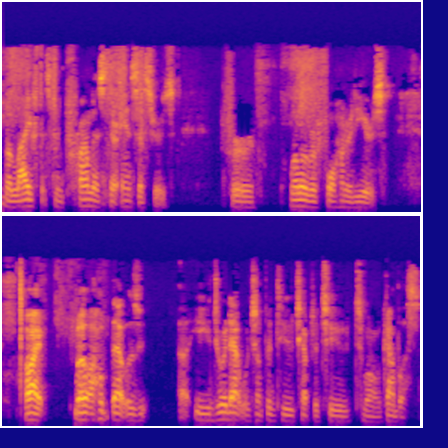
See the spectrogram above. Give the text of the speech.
the life that's been promised their ancestors for well over 400 years. All right. Well, I hope that was uh, you enjoyed that. We'll jump into chapter two tomorrow. God bless.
